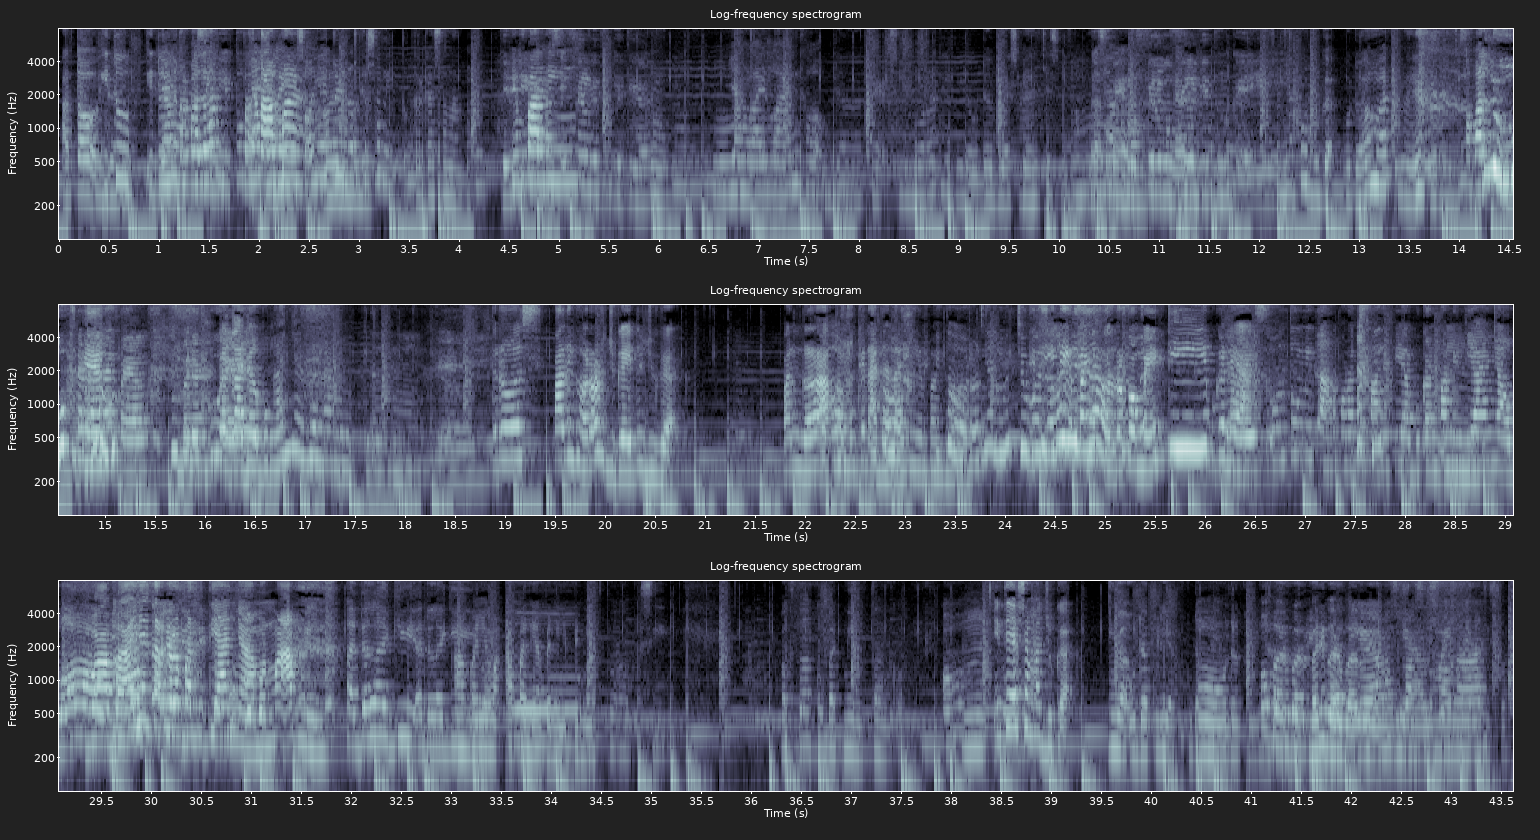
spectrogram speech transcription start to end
Atau itu itu Yang yang, paling itu, pertama? Yang soalnya Oh, itu yang paling terkesan itu. terkesan jadi yang dia paling feel gitu gitu ya? Yang lain-lain kalau udah kayak seliburan itu ya udah biasa aja sih nggak sampai ngefeel ngefeel gitu kayak soalnya aku juga bodo amat sama lu sama lu nempel badan gue Gak ada hubungannya gue gitu. Hmm, oke. Terus paling horor juga itu juga paling horor atau mungkin ada Itu- lagi yang paling itu horor. horornya lucu Ini, masalahnya. ini namanya horor komedi bukan ya? untung minta koreksi panitia bukan panitianya wow Wah banyak karena panitianya, mohon maaf nih. ada lagi ada lagi apa nih, apa nih, apa nih? waktu apa sih waktu aku badminton kok. Oh Hmm, itu SMA juga. Enggak, udah kuliah udah Oh, kuliah. udah kuliah. Oh, baru-baru baru ini baru berarti baru ya, masih Ya, mahasiswa lumayan kan? mahasiswa.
